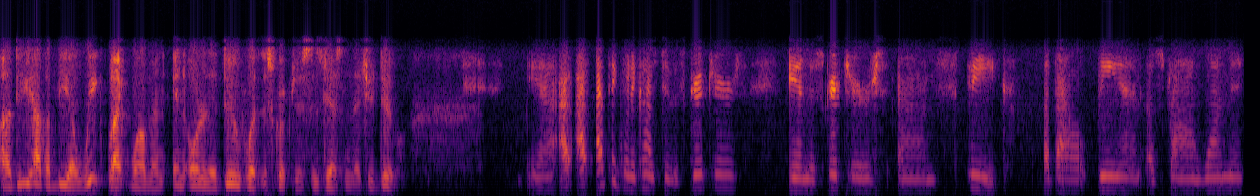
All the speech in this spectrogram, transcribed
uh, do you have to be a weak black woman in order to do what the scripture is suggesting that you do? Yeah, I, I think when it comes to the scriptures, and the scriptures um, speak about being a strong woman,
